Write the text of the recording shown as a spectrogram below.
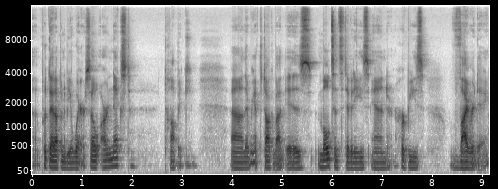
uh, put that up and to be aware. So our next topic uh, that we have to talk about is mold sensitivities and herpes viridae.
